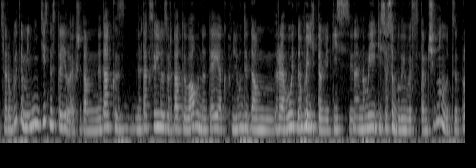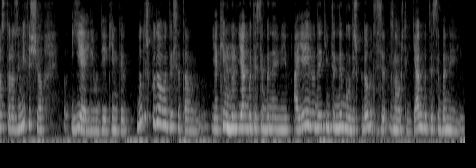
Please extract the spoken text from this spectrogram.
це робити, мені дійсно стає легше. Там не так не так сильно звертати увагу на те, як люди там реагують на мої там якісь на, на мої якісь особливості. Там чи ну це просто розуміти, що є люди, яким ти будеш подобатися, там яким mm-hmm. би як би ти себе не вів, а є люди, яким ти не будеш подобатися, знову ж таки, як би ти себе не вів.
